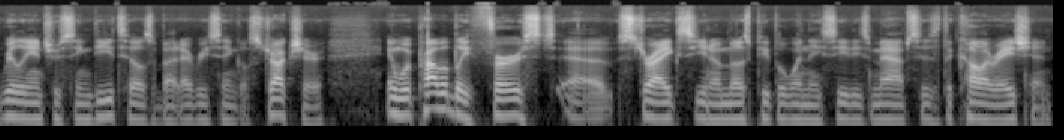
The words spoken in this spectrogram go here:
really interesting details about every single structure. And what probably first strikes, you know, most people when they see these maps is the coloration.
